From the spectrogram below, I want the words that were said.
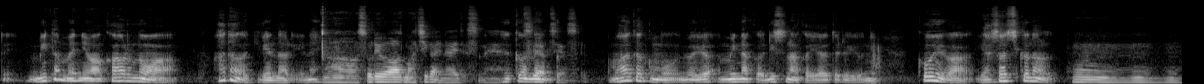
で見た目には変わるのは肌が綺麗になるよね。ああそれは間違いないですね。それからねツヤツヤする前川君もみんなからリスナーから言われてるように声が優しくなる。うんうんうん。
